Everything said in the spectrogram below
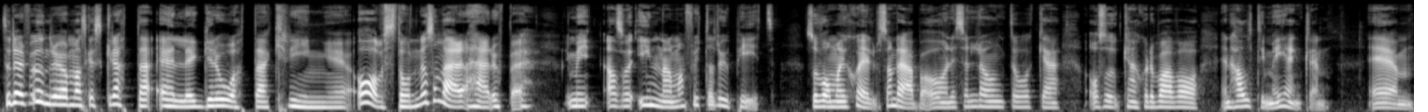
Så därför undrar jag om man ska skratta eller gråta kring eh, avstånden som är här uppe. Men alltså innan man flyttade upp hit så var man ju själv sån där bara, åh det är så långt att åka. Och så kanske det bara var en halvtimme egentligen. Ehm,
